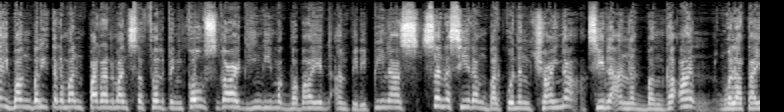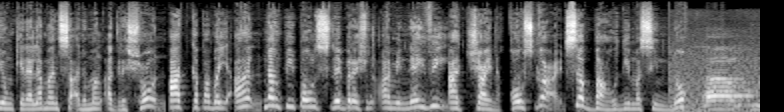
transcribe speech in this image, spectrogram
Sa ibang balita naman para naman sa Philippine Coast Guard, hindi magbabayad ang Pilipinas sa nasirang barko ng China. Sila ang nagbanggaan. Wala tayong kinalaman sa anumang agresyon at kapabayaan ng People's Liberation Army Navy at China Coast Guard sa Baho di Masinloc. Um,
